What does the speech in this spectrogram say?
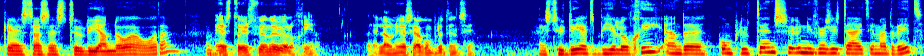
¿Qué estás estudiando ahora? Estoy estudiando biología en la Universidad Complutense. Hij studeert biologie aan de Complutense Universiteit in Madrid.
